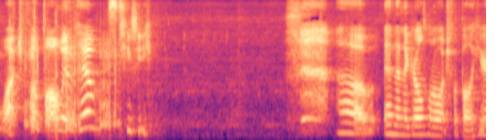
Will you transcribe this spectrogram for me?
watch football with him. Stevie. Um, and then the girls want to watch football here.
